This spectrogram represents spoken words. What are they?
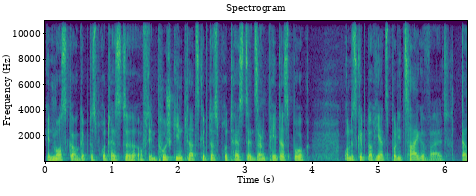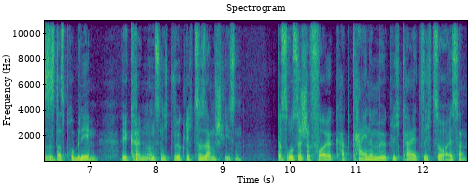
In Moskau gibt es Proteste, auf dem Pushkinplatz gibt es Proteste, in St. Petersburg und es gibt auch jetzt Polizeigewalt. Das ist das Problem. Wir können uns nicht wirklich zusammenschließen. Das russische Volk hat keine Möglichkeit, sich zu äußern.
